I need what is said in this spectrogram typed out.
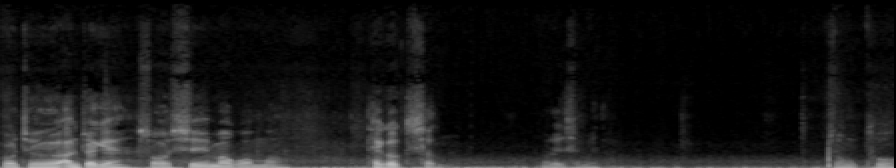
그 저 안쪽에 소심하고 뭐 태극선 그랬습니다. 중투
